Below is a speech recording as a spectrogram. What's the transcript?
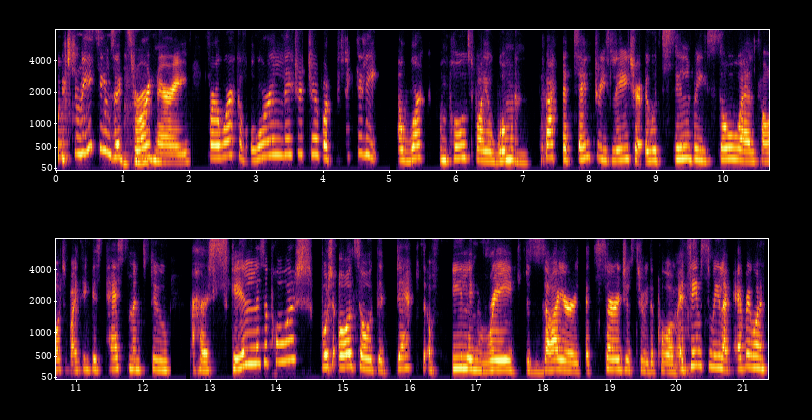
which to me seems extraordinary for a work of oral literature, but particularly a work composed by a woman. The fact that centuries later it would still be so well thought of, I think, is testament to her skill as a poet, but also the depth of feeling, rage, desire that surges through the poem. It seems to me like everyone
